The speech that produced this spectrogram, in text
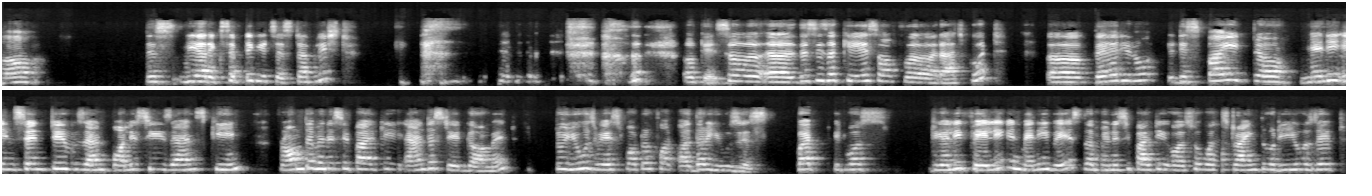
Uh, this we are accepting it's established. okay, so uh, this is a case of uh, Rajkot, uh, where you know, despite uh, many incentives and policies and scheme from the municipality and the state government to use wastewater for other uses, but it was really failing in many ways. The municipality also was trying to reuse it.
